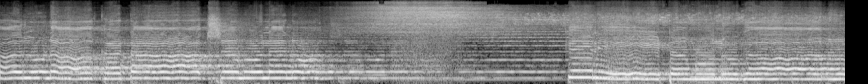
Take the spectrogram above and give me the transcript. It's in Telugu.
కరుణా కటాక్షములను కిరీటములుగాను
